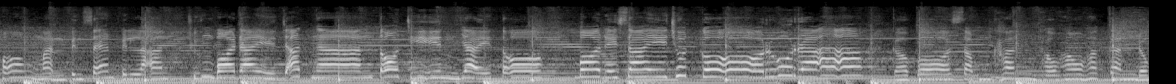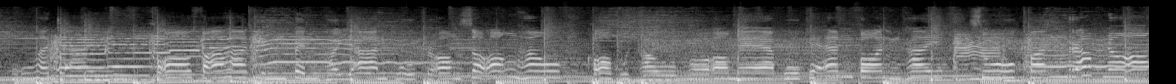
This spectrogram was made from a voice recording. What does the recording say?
ของมันเป็นแสนเป็นล้าน ถึงบ่ได้จัดงานโตะจีนใหญ่โตบ่ได้ใส่ชุดโกรูหราก็บ่สำคัญเท่าเฮาฮักกันดอกหัวใจขอฟ้าดินเป็นพยานผู้ครองสองเฮาขอผู้เฒ่าพ่อแม่ผู้แขนป้อนไข่สู่ฝันรับน้อง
